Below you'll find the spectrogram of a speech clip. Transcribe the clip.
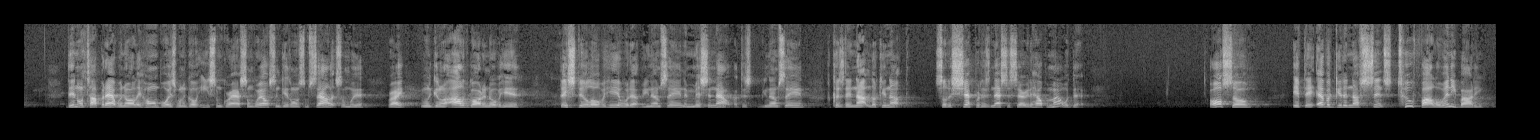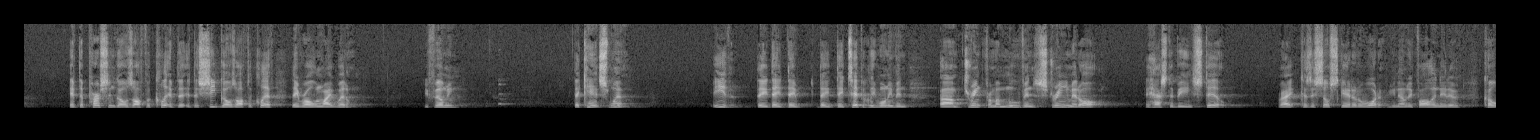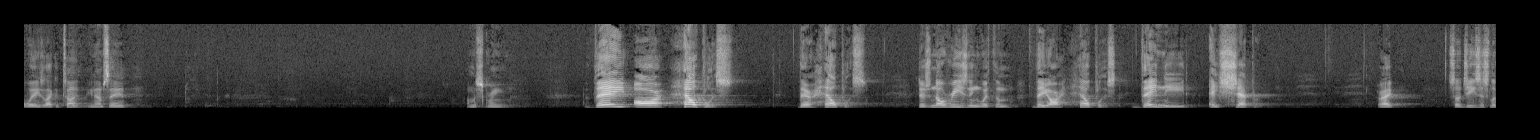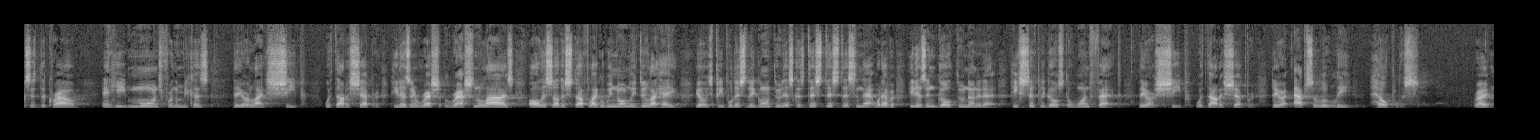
Then on top of that, when all their homeboys want to go eat some grass somewhere else and get on some salad somewhere, right? You want to get on olive garden over here, they still over here, whatever. You know what I'm saying? And missing out. This, you know what I'm saying? Because they're not looking up. So the shepherd is necessary to help them out with that. Also, if they ever get enough sense to follow anybody, if the person goes off a cliff, if the, if the sheep goes off the cliff, they rolling right with them. You feel me? They can't swim either. They, they, they, they, they typically won't even um, drink from a moving stream at all. It has to be still, right? Because they're so scared of the water. You know, they fall in there, their coat weighs like a ton. You know what I'm saying? I'm going to scream. They are helpless. They're helpless. There's no reasoning with them. They are helpless. They need a shepherd. Right? So Jesus looks at the crowd and he mourns for them because they are like sheep without a shepherd. He doesn't rationalize all this other stuff like we normally do, like, hey, yo, these people, this, they're going through this because this, this, this, and that, whatever. He doesn't go through none of that. He simply goes to one fact they are sheep without a shepherd. They are absolutely helpless, right?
